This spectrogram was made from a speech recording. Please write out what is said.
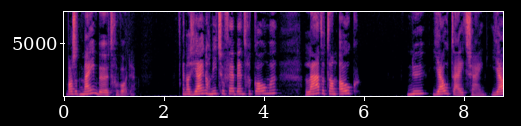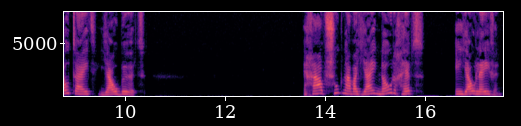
was het mijn beurt geworden. En als jij nog niet zo ver bent gekomen, laat het dan ook nu jouw tijd zijn. Jouw tijd, jouw beurt. En ga op zoek naar wat jij nodig hebt in jouw leven.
